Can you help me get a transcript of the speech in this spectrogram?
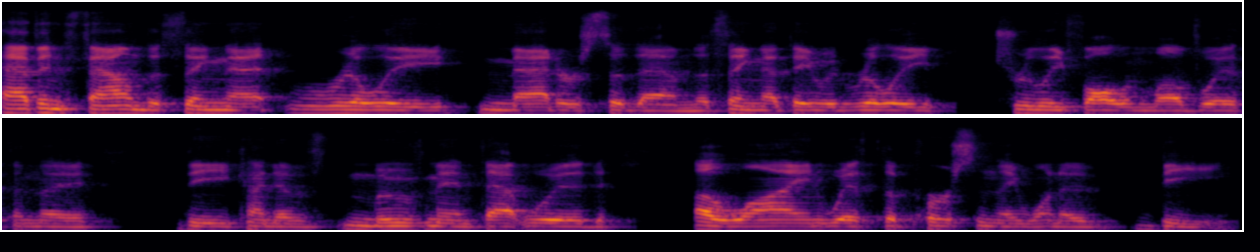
haven't found the thing that really matters to them, the thing that they would really truly fall in love with, and the the kind of movement that would align with the person they want to be.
